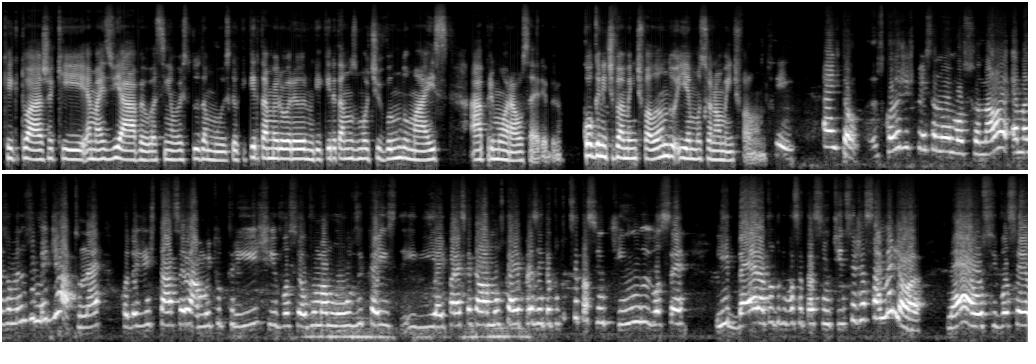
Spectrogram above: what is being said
Que, que tu acha que é mais viável, assim, ao estudo da música? O que, que ele está melhorando? O que, que ele está nos motivando mais a aprimorar o cérebro? Cognitivamente falando e emocionalmente falando. Sim. É, então, quando a gente pensa no emocional, é mais ou menos imediato, né? Quando a gente tá, sei lá, muito triste e você ouve uma música e, e aí parece que aquela música representa tudo que você tá sentindo e você libera tudo que você tá sentindo, você já sai melhor né? Ou se você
